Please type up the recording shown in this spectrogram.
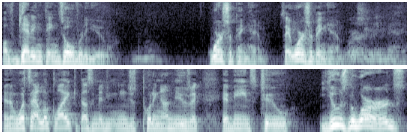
of getting things over to you. Mm -hmm. worshiping him. Say worshiping him. worshiping him and then what's that look like? It doesn't mean just putting on music. It means to use the words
